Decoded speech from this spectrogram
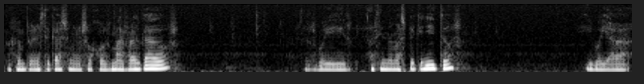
por ejemplo en este caso, unos ojos más rasgados los voy a ir haciendo más pequeñitos y voy a,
